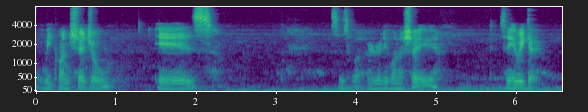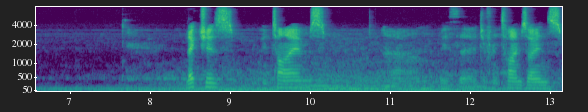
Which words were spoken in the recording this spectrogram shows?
The week one schedule is, this is what I really want to show you. So here we go. Lectures with times, um, with uh, different time zones.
